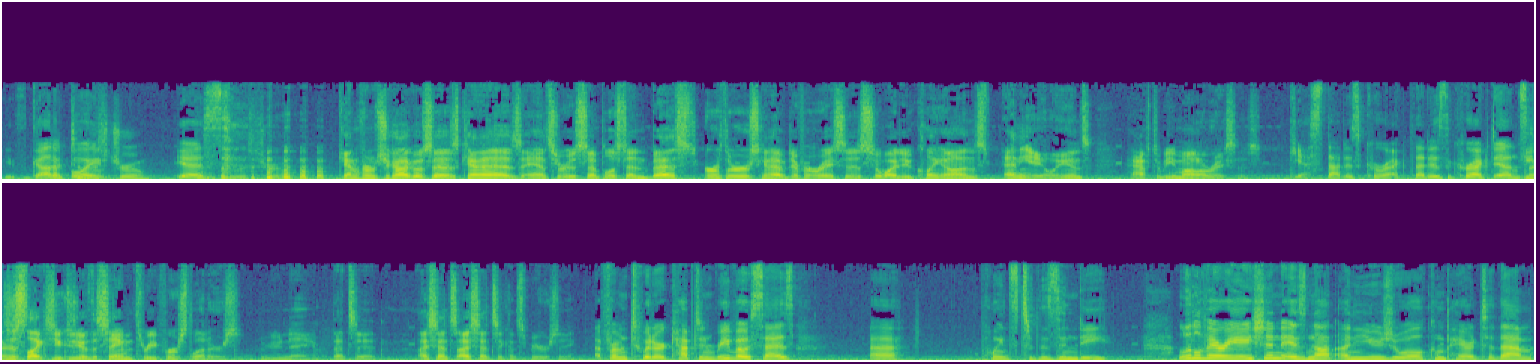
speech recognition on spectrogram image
He's got that a point. That's true. Yes. That too is true. Ken from Chicago says Ken's answer is simplest and best. Earthers can have different races, so why do Klingons, any aliens, have to be mono races? yes, that is correct. That is the correct answer. He just likes you because you have the same three first letters of your name. That's it. I sense. I sense a conspiracy. From Twitter, Captain Revo says, uh, points to the Xindi. A little variation is not unusual compared to them.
